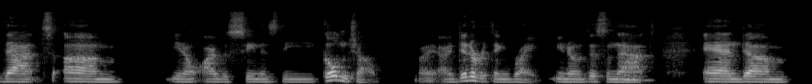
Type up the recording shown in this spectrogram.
that um, you know I was seen as the golden child. I, I did everything right, you know, this and that, and um,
